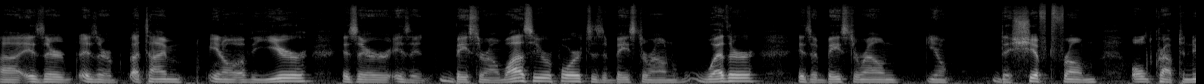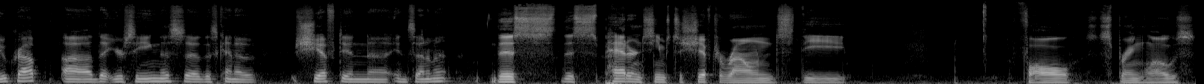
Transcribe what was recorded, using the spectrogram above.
Uh, is there is there a time you know of the year? Is there is it based around WASDE reports? Is it based around weather? Is it based around you know the shift from old crop to new crop uh, that you're seeing this uh, this kind of shift in uh, in sentiment? This this pattern seems to shift around the fall, spring lows,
